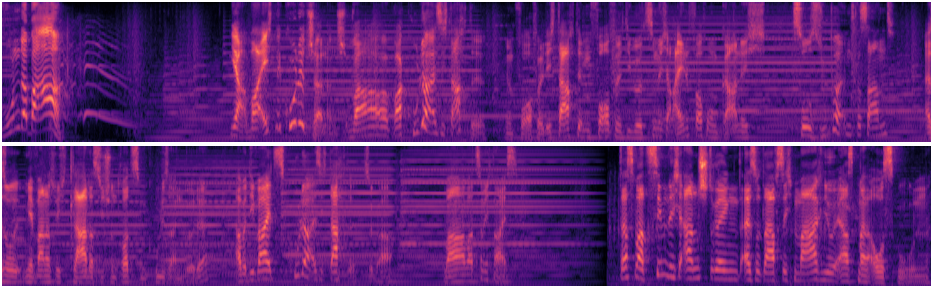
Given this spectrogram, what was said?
Wunderbar! Ja, war echt eine coole Challenge. War, war cooler, als ich dachte im Vorfeld. Ich dachte im Vorfeld, die wird ziemlich einfach und gar nicht so super interessant. Also, mir war natürlich klar, dass sie schon trotzdem cool sein würde. Aber die war jetzt cooler, als ich dachte sogar. War, war ziemlich nice. Das war ziemlich anstrengend, also darf sich Mario erstmal ausruhen.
